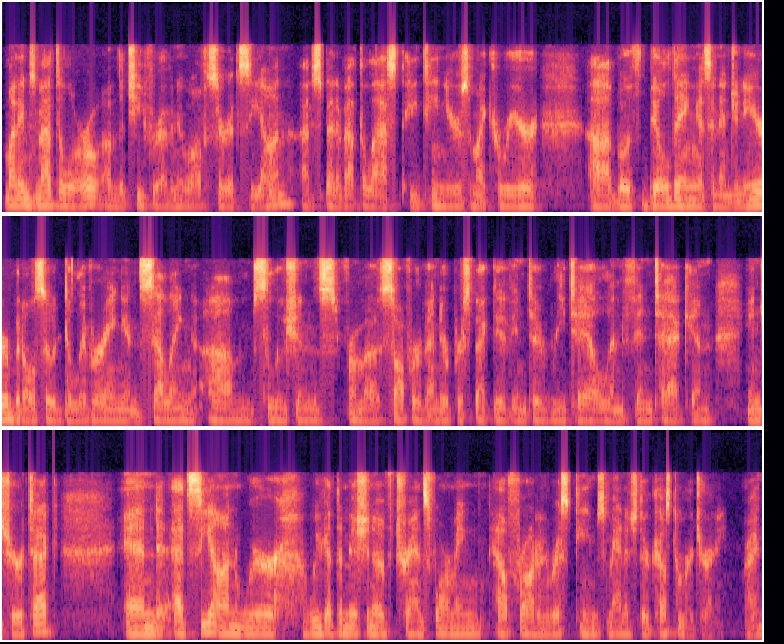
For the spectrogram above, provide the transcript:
My name is Matt DeLauro. I'm the Chief Revenue Officer at Seon. I've spent about the last 18 years of my career uh, both building as an engineer, but also delivering and selling um, solutions from a software vendor perspective into retail and fintech and insurtech. And at Seon, we're we've got the mission of transforming how fraud and risk teams manage their customer journey. Right,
